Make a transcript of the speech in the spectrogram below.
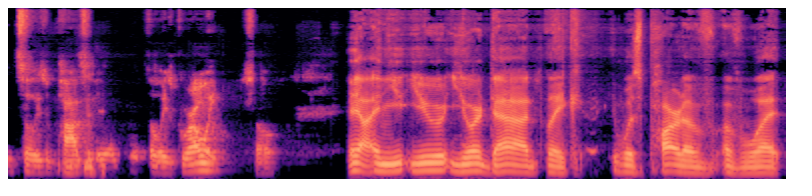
it's always a mm-hmm. positive. Mm-hmm. It's always growing. So yeah, and you you your dad like was part of of what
